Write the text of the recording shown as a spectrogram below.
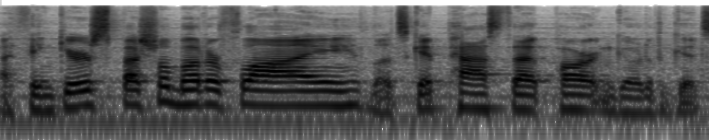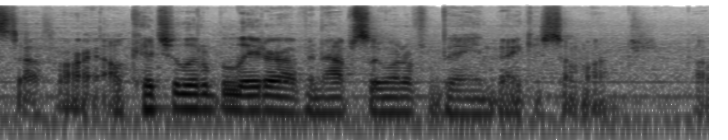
I think you're a special butterfly. Let's get past that part and go to the good stuff. All right, I'll catch you a little bit later. Have an absolutely wonderful day, and thank you so much. Bye.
